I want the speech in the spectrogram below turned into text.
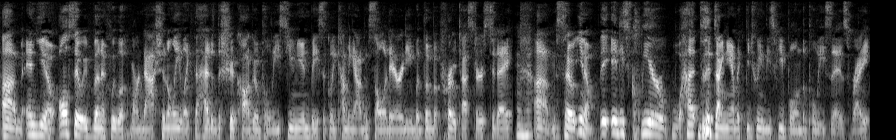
Um, and, you know, also, even if we look more nationally, like the head of the Chicago Police Union basically coming out in solidarity with the protesters today. Um, so, you know, it, it is clear what the dynamic between these people and the police is, right?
